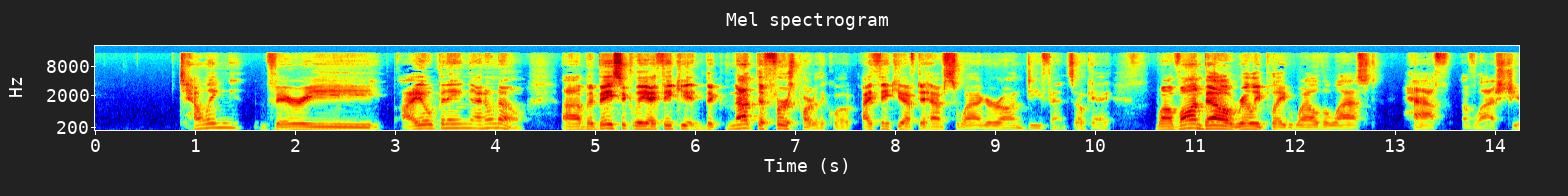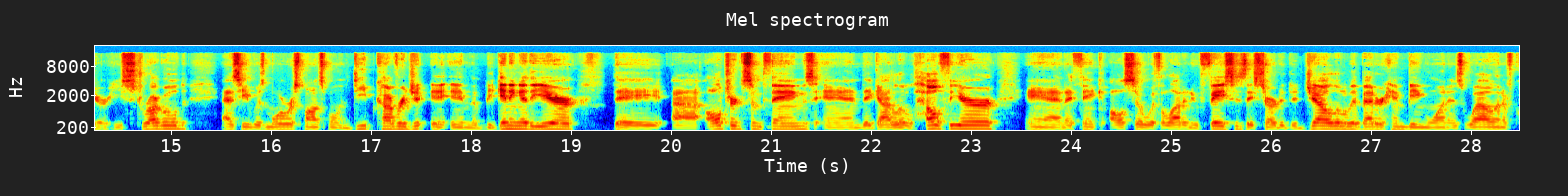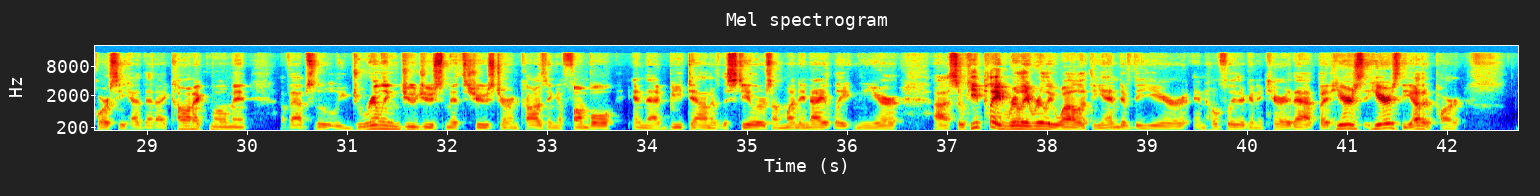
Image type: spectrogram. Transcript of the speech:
telling, very eye opening. I don't know. Uh, but basically, I think you, the, not the first part of the quote. I think you have to have swagger on defense. Okay. While Vonn Bell really played well the last half of last year, he struggled as he was more responsible in deep coverage in the beginning of the year. They uh, altered some things and they got a little healthier. And I think also with a lot of new faces, they started to gel a little bit better, him being one as well. And of course, he had that iconic moment of absolutely drilling Juju Smith Schuster and causing a fumble in that beatdown of the Steelers on Monday night late in the year. Uh, so he played really, really well at the end of the year. And hopefully they're going to carry that. But here's here's the other part.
